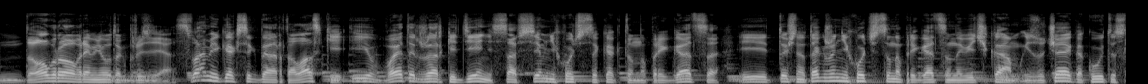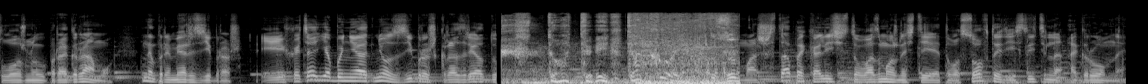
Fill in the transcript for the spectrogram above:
Доброго времени суток, друзья! С вами, как всегда, Арталаски, и в этот жаркий день совсем не хочется как-то напрягаться, и точно так же не хочется напрягаться новичкам, изучая какую-то сложную программу, например, ZBrush. И хотя я бы не отнес ZBrush к разряду Кто ты такой? Масштаб и количество возможностей этого софта действительно огромны.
